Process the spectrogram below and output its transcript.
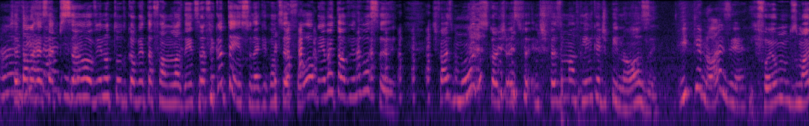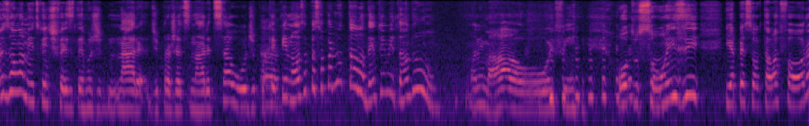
Ah, você é tá na recepção né? ouvindo tudo que alguém tá falando lá dentro, você fica tenso, né? Que quando você for, alguém vai estar ouvindo você. A gente faz gente fez- A gente fez uma clínica de hipnose Hipnose? e foi um dos maiores isolamentos que a gente fez em termos de, na área, de projetos na área de saúde. Porque Ah. hipnose a pessoa pode estar lá dentro imitando um animal, ou enfim, outros sons, e, e a pessoa que está lá fora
